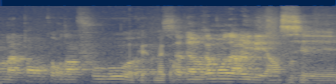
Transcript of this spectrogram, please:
on n'a pas encore d'infos. Euh, ça vient vraiment d'arriver. hein. C'est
